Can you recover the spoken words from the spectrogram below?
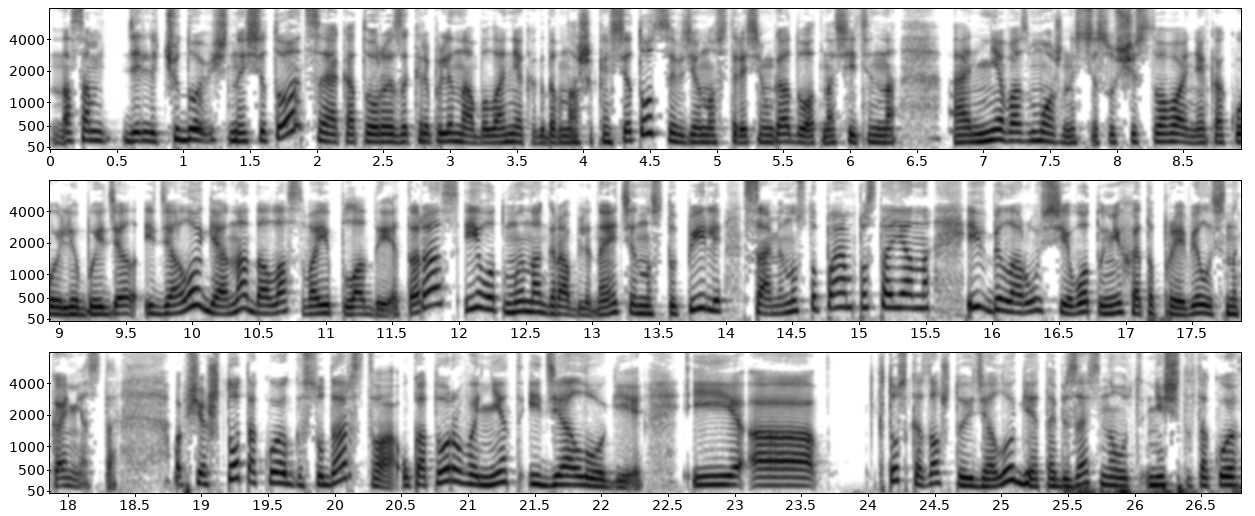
на самом деле чудовищная ситуация, которая закреплена была некогда в нашей Конституции в 1993 году относительно а, невозможности существования какой-либо идеологии, она дала свои плоды. Это раз, и вот мы награблены. Эти наступили, сами наступаем постоянно, и в Беларуси вот у них это проявилось наконец-то. Вообще, что такое государство, у которого нет идеологии? И а, кто сказал, что идеология это обязательно вот нечто такое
